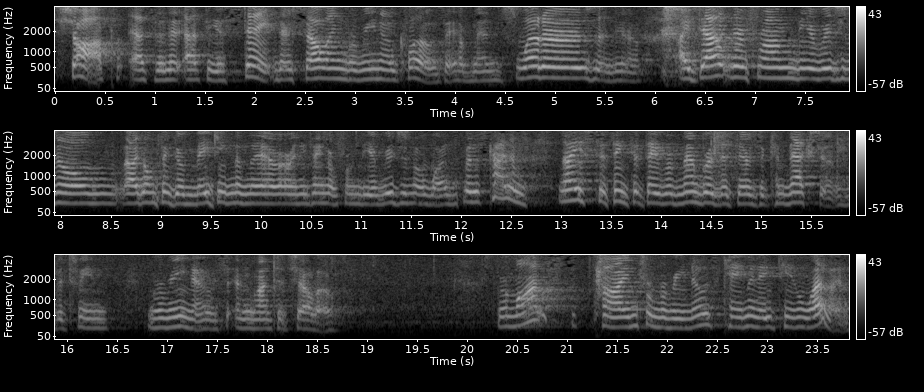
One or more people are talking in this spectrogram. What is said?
shop at the at the estate. They're selling merino clothes. They have men's sweaters, and you know, I doubt they're from the original. I don't think they're making them there or anything, or from the original ones. But it's kind of nice to think that they remember that there's a connection between merinos and Monticello. Vermont's time for merinos came in 1811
